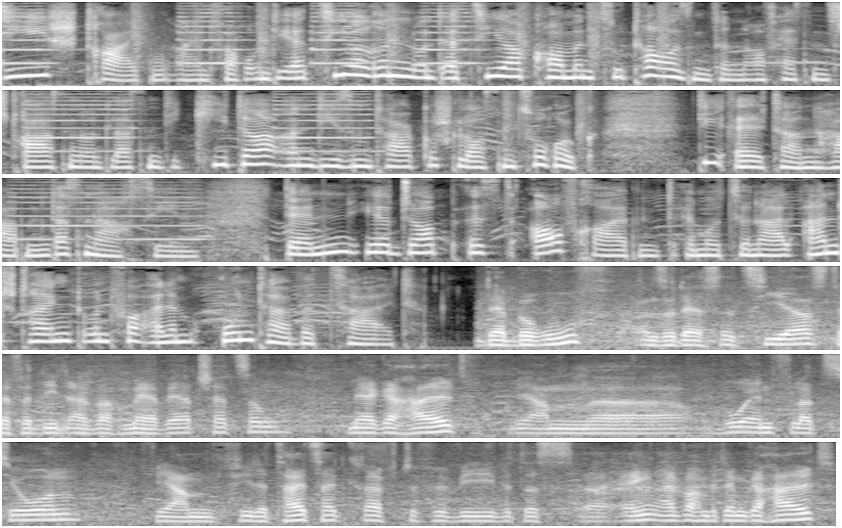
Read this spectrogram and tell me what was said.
Sie streiken einfach. Und die Erzieherinnen und Erzieher kommen zu Tausenden auf Hessens Straßen und lassen die Kita an diesem Tag geschlossen zurück. Die Eltern haben das Nachsehen. Denn ihr Job ist aufreibend, emotional anstrengend und vor allem unterbezahlt. Der Beruf, also des Erziehers, der verdient einfach mehr Wertschätzung, mehr Gehalt. Wir haben eine hohe Inflation. Wir haben viele Teilzeitkräfte, für wie wird das äh, eng einfach mit dem Gehalt.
